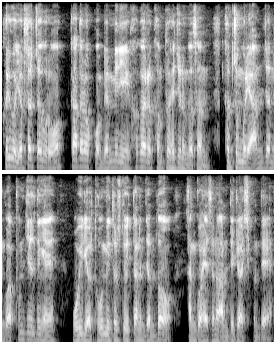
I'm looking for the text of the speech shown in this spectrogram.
그리고 역설적으로 까다롭고 면밀히 허가를 검토해주는 것은 건축물의 안전과 품질 등에 오히려 도움이 될 수도 있다는 점도 간과해서는 안 되리라 싶은데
